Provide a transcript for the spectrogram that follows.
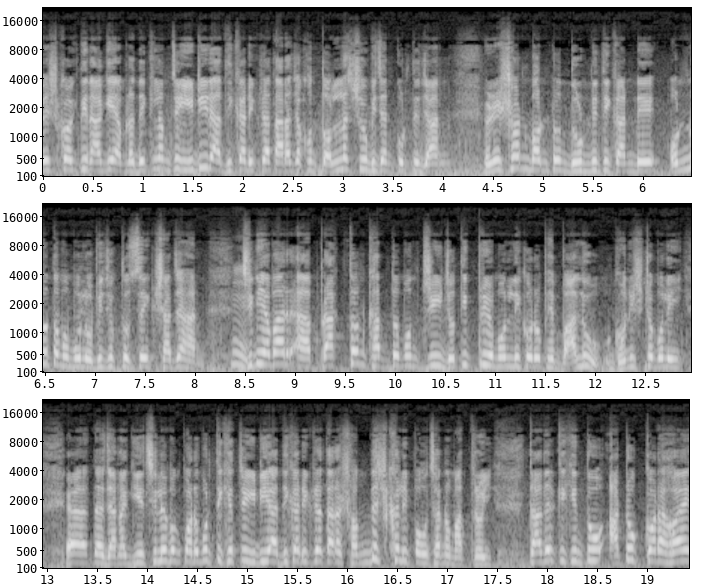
বেশ কয়েকদিন আগে আমরা দেখলাম যে ইডির আধিকারিকরা তারা যখন তল্লাশি অভিযান করতে যান রেশন বন্টন দুর্নীতি কাণ্ডে অন্যতম মূল অভিযুক্ত শেখ শাহজাহান যিনি আবার প্রাক্তন খাদ্যমন্ত্রী জ্যোতিপ্রিয় মল্লিক ওরফে বালু ঘনিষ্ঠ বলেই জানা গিয়েছিল এবং পরবর্তী ক্ষেত্রে ইডি আধিকারিকরা তারা সন্দেশখালী পৌঁছানো মাত্রই। তাদেরকে কিন্তু আটক করা হয়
